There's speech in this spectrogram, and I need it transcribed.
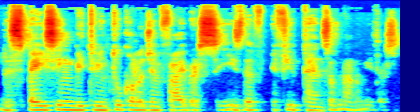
the spacing between two collagen fibers is the, a few tens of nanometers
